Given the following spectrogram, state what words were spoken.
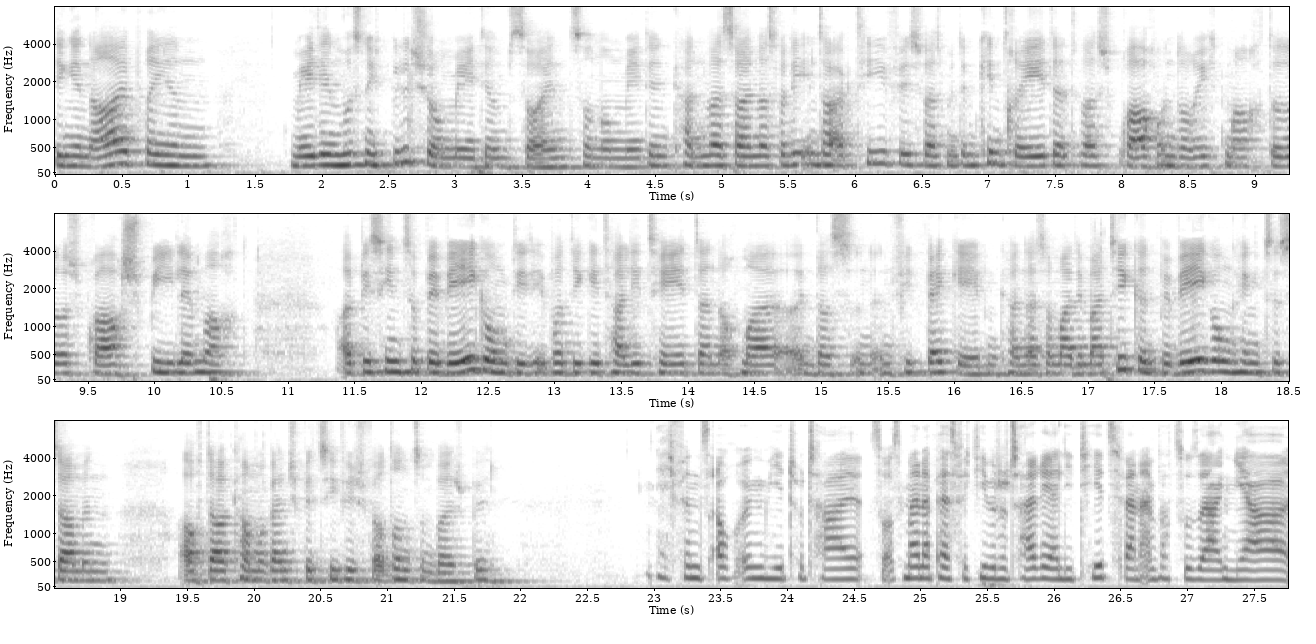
Dinge nahebringen. Medien muss nicht Bildschirmmedium sein, sondern Medien kann was sein, was wirklich interaktiv ist, was mit dem Kind redet, was Sprachunterricht macht oder Sprachspiele macht, äh, bis hin zur Bewegung, die über Digitalität dann nochmal das ein Feedback geben kann. Also Mathematik und Bewegung hängen zusammen. Auch da kann man ganz spezifisch fördern zum Beispiel. Ich finde es auch irgendwie total, so aus meiner Perspektive, total realitätsfern, einfach zu sagen, ja,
